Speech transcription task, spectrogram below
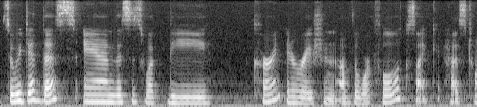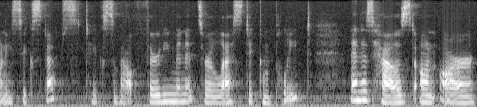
So we did this, and this is what the current iteration of the workflow looks like. It has 26 steps, takes about 30 minutes or less to complete, and is housed on our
